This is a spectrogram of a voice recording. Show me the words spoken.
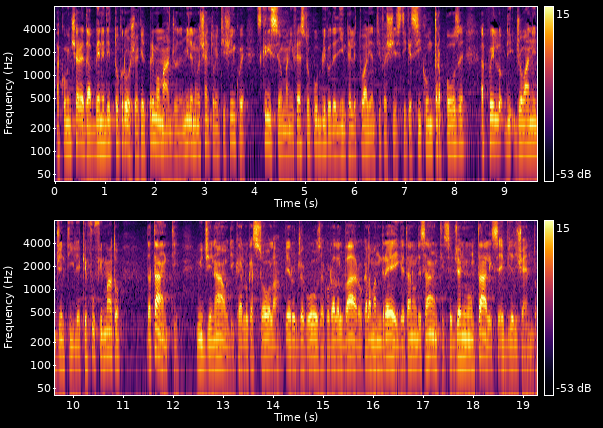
a cominciare da Benedetto Croce che il primo maggio del 1925 scrisse un manifesto pubblico degli intellettuali antifascisti che si contrappose a quello di Giovanni Gentile che fu firmato da tanti, Luigi Einaudi, Carlo Cassola, Piero Giacosa, Corrado Alvaro, Calamandrei, Gaetano De Santis, Eugenio Montalis e via dicendo.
